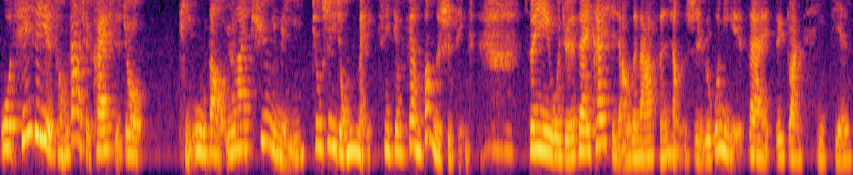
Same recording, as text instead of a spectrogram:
我其实也从大学开始就体悟到，原来距离就是一种美，是一件非常棒的事情。所以，我觉得在一开始想要跟大家分享的是，如果你也在这段期间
